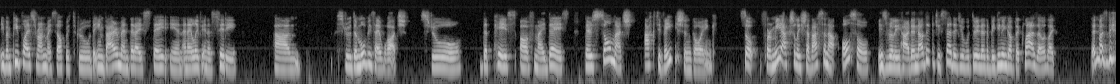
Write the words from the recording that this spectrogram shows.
even people I surround myself with, through the environment that I stay in, and I live in a city, um, through the movies I watch, through the pace of my days, there's so much activation going. So for me, actually, Shavasana also is really hard. And now that you said that you would do it at the beginning of the class, I was like, that must be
